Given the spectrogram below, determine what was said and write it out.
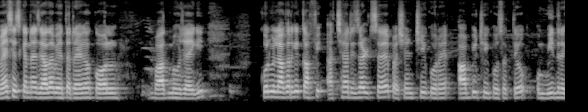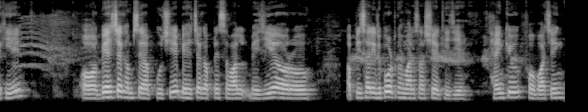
मैसेज करना ज़्यादा बेहतर रहेगा कॉल बाद में हो जाएगी कुल मिलाकर के काफ़ी अच्छा रिजल्ट है पेशेंट ठीक हो रहे हैं आप भी ठीक हो सकते हो उम्मीद रखिए और बेहचक हमसे आप पूछिए बेहचक अपने सवाल भेजिए और अपनी सारी रिपोर्ट को हमारे साथ शेयर कीजिए थैंक यू फॉर वॉचिंग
